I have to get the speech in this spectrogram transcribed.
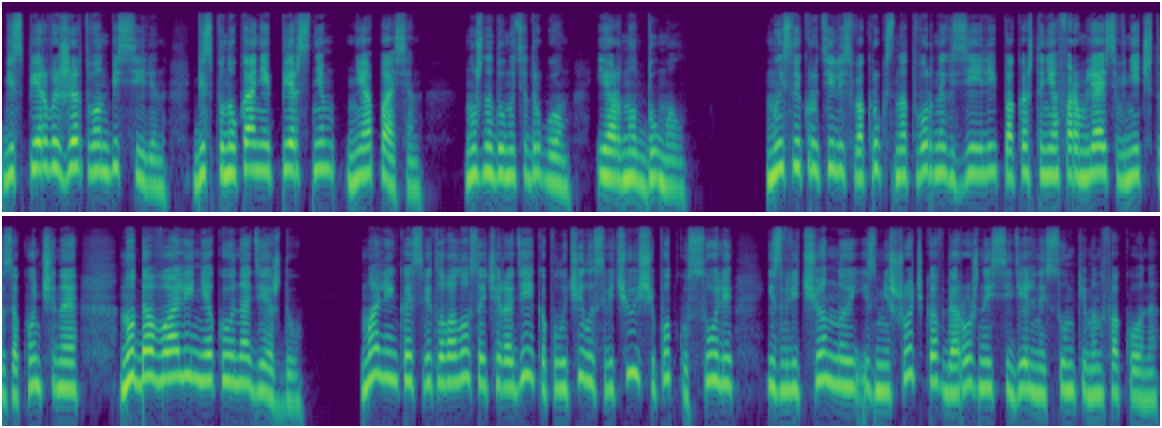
Без первой жертвы он бессилен, без понукания перстнем не опасен. Нужно думать о другом, и Арно думал. Мысли крутились вокруг снотворных зелий, пока что не оформляясь в нечто законченное, но давали некую надежду. Маленькая светловолосая чародейка получила свечу и щепотку соли, извлеченную из мешочка в дорожной сидельной сумке Манфакона.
